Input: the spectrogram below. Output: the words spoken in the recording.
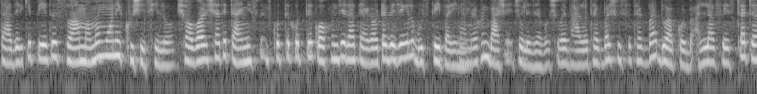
তাদেরকে পেয়ে তো সোয়া মামা অনেক খুশি ছিল। সবার সাথে টাইম স্পেন্ড করতে করতে কখন যে রাত এগারোটা বেজে গেল বুঝতেই পারিনি। আমরা এখন বাসায় চলে যাব। সবাই ভালো থাকবা, সুস্থ থাকবা, দোয়া করবা। আল্লাহ হাফেজ, টাটা।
